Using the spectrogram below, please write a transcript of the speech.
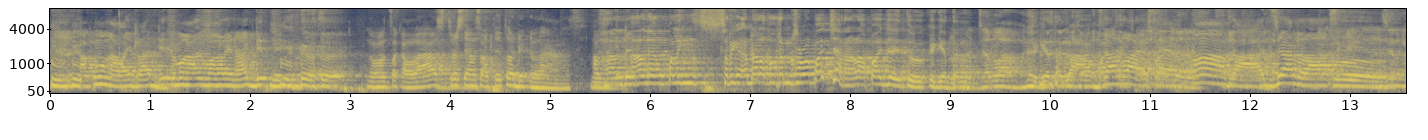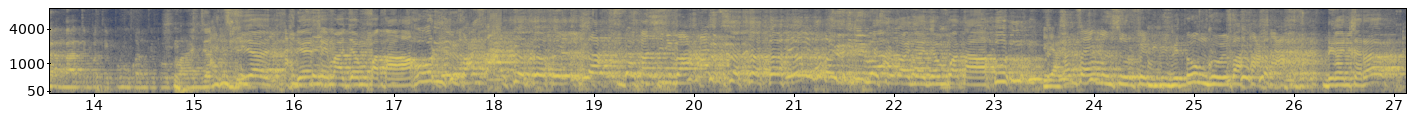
aku mau ngalahin Radit mau ngalahin, mau ngalahin Adit nih teman sekelas terus yang satu itu adik kelas Hal, hal yang paling sering anda lakukan bersama pacar hal apa aja itu kegiatan Belajar lah. kegiatan bersama belajar pacar lah SMA belajar lah sih nggak nggak tipe-tipe tipe pelajar. iya dia SMA aja 4 tahun! Bangsat, masih dibahas. Masih dibahas. SMA aja 4 tahun. Ya kan saya mensurvei bibit unggul pak. Dengan cara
